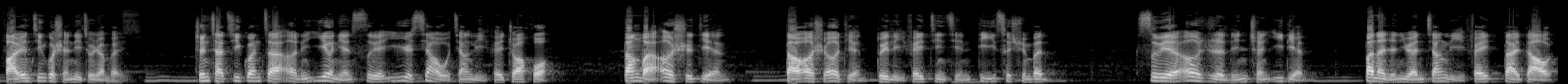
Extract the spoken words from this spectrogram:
法院经过审理就认为，侦查机关在二零一二年四月一日下午将李飞抓获，当晚二十点到二十二点对李飞进行第一次讯问。四月二日凌晨一点，办案人员将李飞带到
